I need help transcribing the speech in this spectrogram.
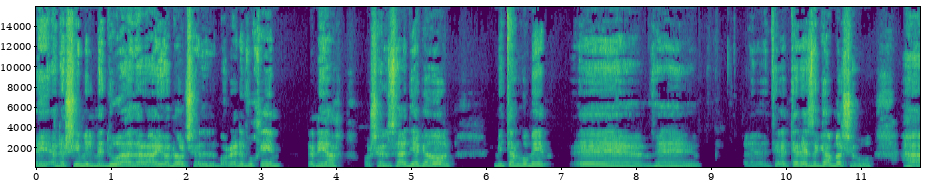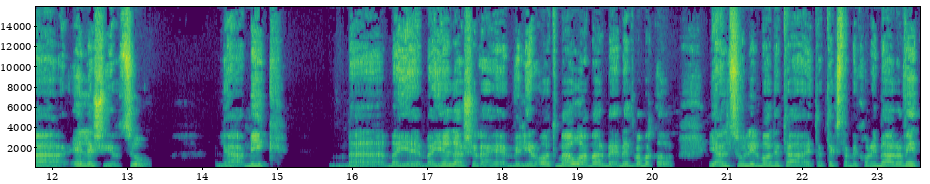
אה, אנשים ילמדו על הרעיונות של מורה נבוכים, נניח, או של סעדיה גאון, מתרגומים. אה, ותראה, אה, זה גם משהו, אלה שירצו להעמיק בידע שלהם ולראות מה הוא אמר באמת במקור, ייאלצו ללמוד את, הטקסט המקורי בערבית,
